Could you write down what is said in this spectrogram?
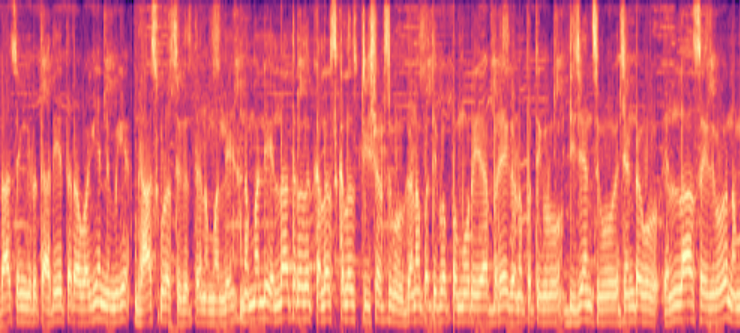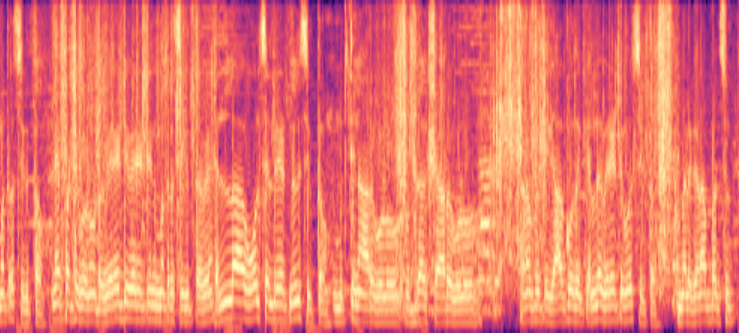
ಗ್ಲಾಸ್ ಹೆಂಗಿರುತ್ತೆ ಅದೇ ತರವಾಗಿ ನಿಮಗೆ ಗ್ಲಾಸ್ ಕೂಡ ಸಿಗುತ್ತೆ ನಮ್ಮಲ್ಲಿ. ನಮ್ಮಲ್ಲಿ ಎಲ್ಲಾ ತರದ ಕಲರ್ಸ್ ಕಲರ್ಸ್ ಟಿ ಶರ್ಟ್ಸ್ಗಳು ಗಣಪತಿ ಬಪ್ಪ ಮೋರಿಯ, ಬರೇ ಗಣಪತಿಗಳು ಡಿಸೈನ್ಸ್ಗಳು ಜೆಂಡಗಳು ಎಲ್ಲಾ ಸೈಜ್ಗಳು ನಮ್ಮ ಹತ್ರ ಸಿಗ್ತಾವೆ. ಮನೆ ಪಟ್ಟಿಗಳು ನೋಡಿ ವೆರೈಟಿ ವೆರೈಟಿ ನಮ್ಮ ಹತ್ರ ಸಿಗುತ್ತವೆ ಎಲ್ಲ ಹೋಲ್ಸೇಲ್ ರೇಟ್ನಲ್ಲಿ ಸಿಗ್ತಾವೆ. ಮುತ್ತಿನ ಹಾರಗಳು, ರುದ್ರಾಕ್ಷ ಹಾರಗಳು, ಗಣಪತಿಗೆ ಹಾಕೋದಕ್ಕೆಲ್ಲ ವೆರೈಟಿಗಳು ಸಿಗ್ತಾವೆ. ಆಮೇಲೆ ಗಣಪತಿ ಸುತ್ತ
